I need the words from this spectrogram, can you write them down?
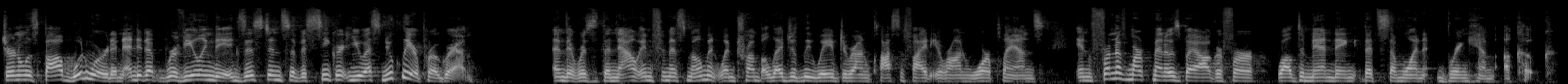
journalist Bob Woodward and ended up revealing the existence of a secret U.S. nuclear program. And there was the now infamous moment when Trump allegedly waved around classified Iran war plans in front of Mark Meadows' biographer while demanding that someone bring him a Coke.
